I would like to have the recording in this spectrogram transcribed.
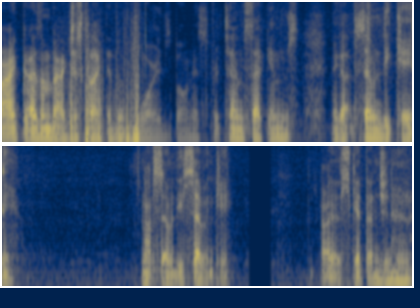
Alright, guys, I'm back. Just collected the rewards bonus for 10 seconds. I got 70k. Not 77k. Alright, let's get the engine head.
